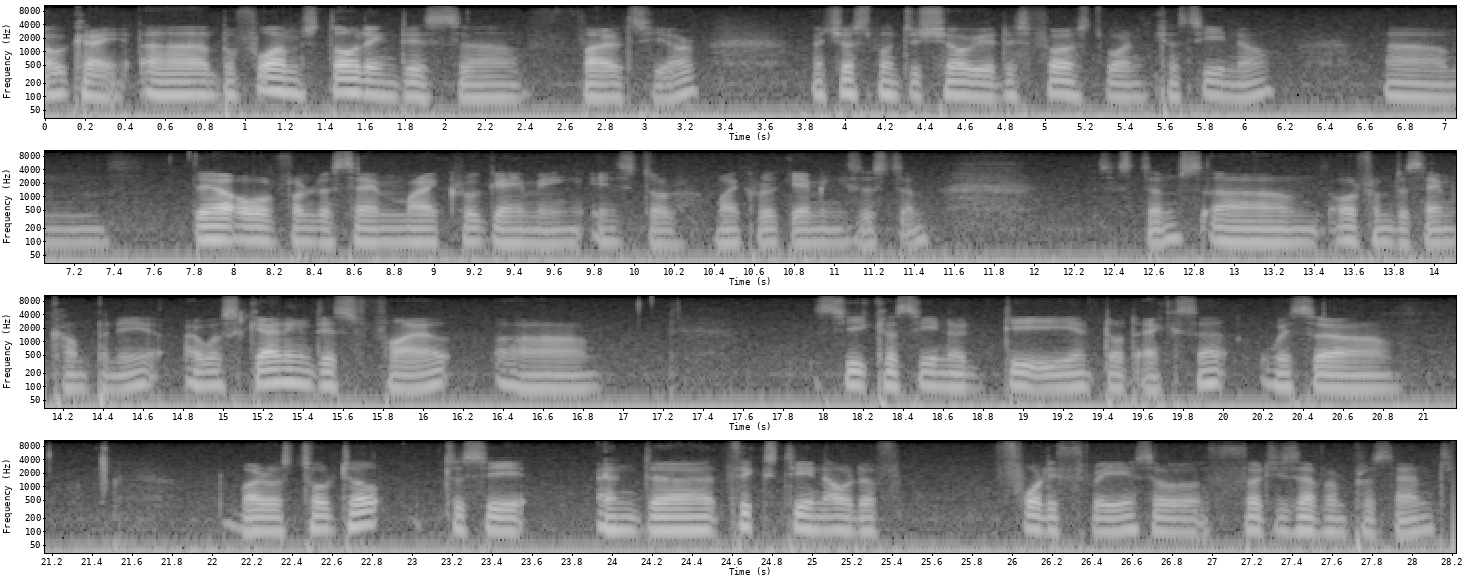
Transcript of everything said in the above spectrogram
Okay, uh, before I'm starting these uh, files here, I just want to show you this first one, Casino. Um, they are all from the same Microgaming install Microgaming system systems, um, all from the same company. I was scanning this file uh, ccasino.de.exe with a VirusTotal to see and uh, 16 out of 43 so 37%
